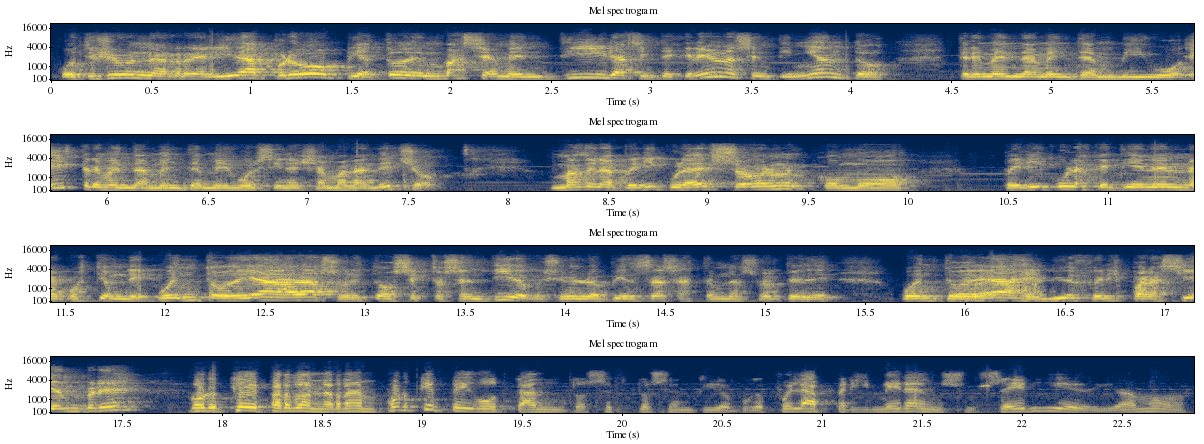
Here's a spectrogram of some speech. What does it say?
construyeron una realidad propia, todo en base a mentiras, y te crean un sentimiento tremendamente ambiguo. Es tremendamente ambiguo el cine Shyamalan. De hecho, más de una película de él son como películas que tienen una cuestión de cuento de hadas, sobre todo sexto sentido, que si uno lo piensa es hasta una suerte de cuento de hadas, el vive feliz para siempre. ¿Por qué, perdón, Hernán, por qué pegó tanto sexto sentido? ¿Porque fue la primera en su serie, digamos?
